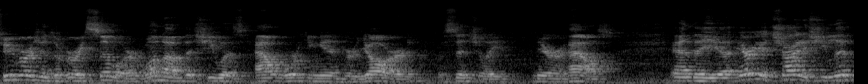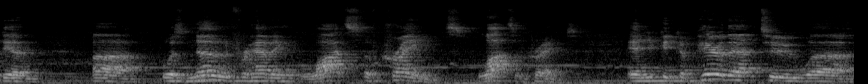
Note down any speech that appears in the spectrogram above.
two versions are very similar. One of them that she was out working in her yard, essentially near her house. And the uh, area of China she lived in uh, was known for having lots of cranes, lots of cranes. And you can compare that to uh,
